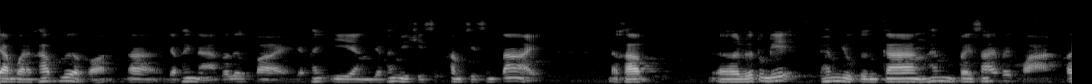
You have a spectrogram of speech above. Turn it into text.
ดำก่อนนะครับ เลือกก่อนออยากให้หนาก็เลือกไป อยากให้เอียง อยากให้มีขีดคำขีดเส้นใต้นะครับหรือตรงนี้ให้มันอยู่กึ่งกลาง ให้มันไปซ้ายไปขวาก็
